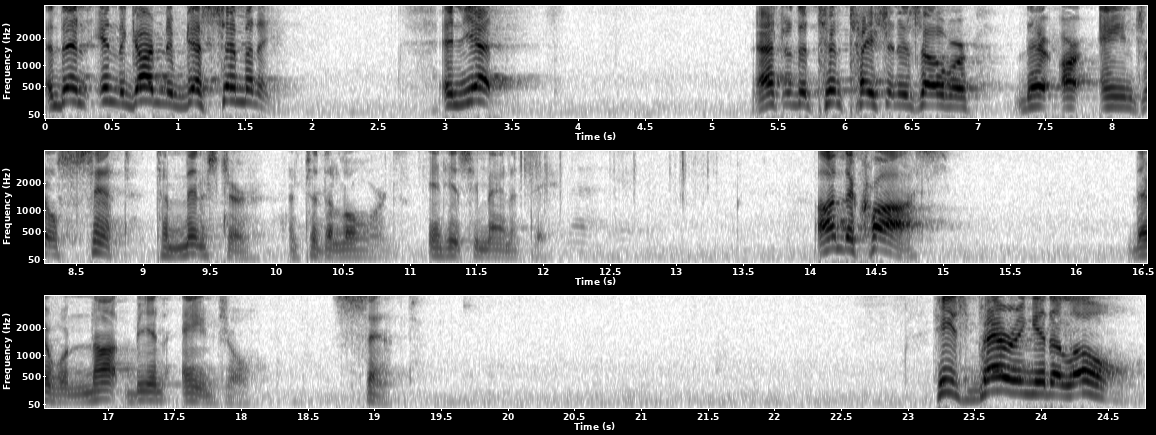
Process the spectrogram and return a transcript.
and then in the Garden of Gethsemane. And yet, after the temptation is over, there are angels sent to minister unto the Lord in his humanity on the cross, there will not be an angel sent. He's bearing it alone.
